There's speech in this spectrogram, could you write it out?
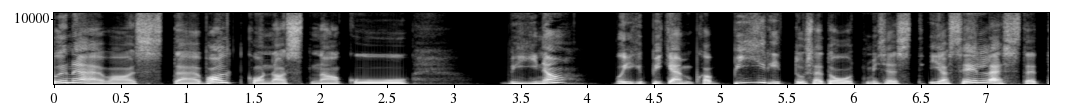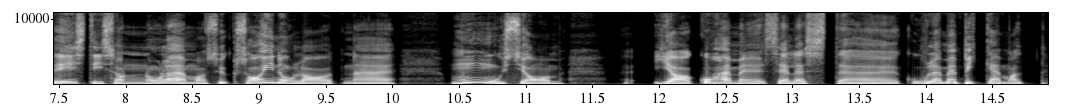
põnevast valdkonnast nagu viina või pigem ka piirituse tootmisest ja sellest, et Eestis on olemas üks ainulaadne muuseum ja kohe me sellest äh, kuuleme pikemalt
